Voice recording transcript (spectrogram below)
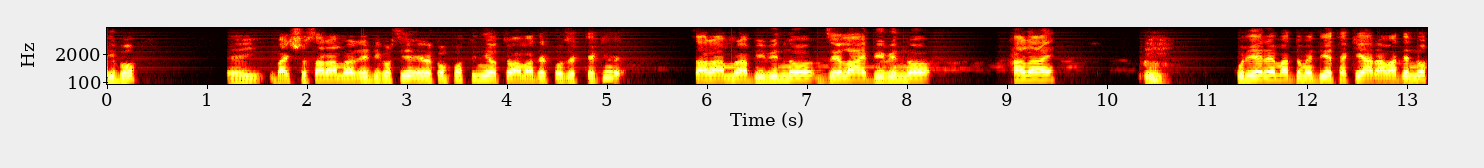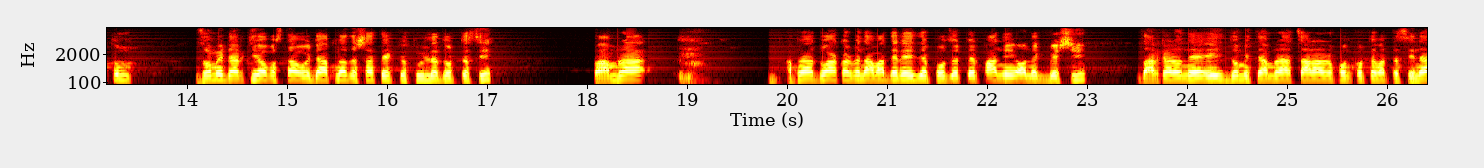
দিব। এই বাইশশো চারা আমরা রেডি করছি। এরকম প্রতিনিয়ত আমাদের প্রজেক্ট থেকে চারা আমরা বিভিন্ন জেলায়, বিভিন্ন থানায় কুরিয়ারের মাধ্যমে দিয়ে থাকি। আর আমাদের নতুন জমিটার কি অবস্থা, ওইটা আপনাদের সাথে একটু তুলে ধরতেছি। তো আমরা আপনারা দোয়া করবেন, আমাদের এই যে প্রজেক্টের পানি অনেক বেশি, যার কারণে এই জমিতে আমরা চারা রোপণ করতে পারতেছি না।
